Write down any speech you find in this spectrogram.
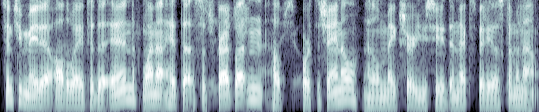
Since you made it all the way to the end, why not hit that subscribe button? Help support the channel, and it'll make sure you see the next videos coming out.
